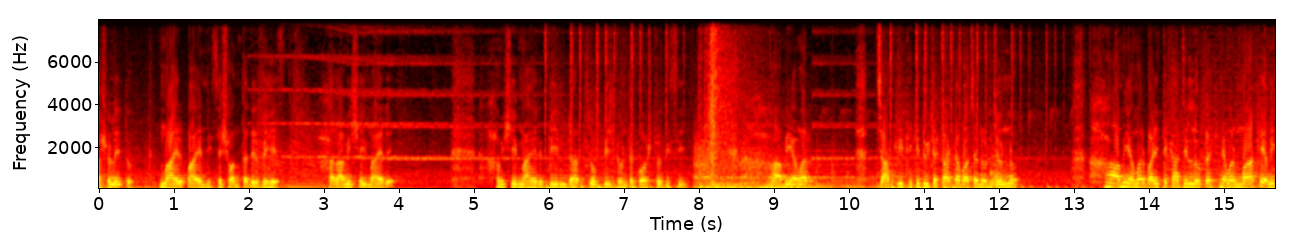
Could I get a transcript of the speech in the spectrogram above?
আসলেই তো, মায়ের পায়ের নিচে সন্তানের বেহেস আর আমি সেই মায়ের, আমি সেই মায়ের দিন রাত চব্বিশ ঘণ্টা কষ্ট দিছি। আমি আমার চাকরি থেকে দুইটা টাকা বাঁচানোর জন্য, আমি আমার বাড়িতে কাজের লোক রাখিনি, আমার মাকে আমি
